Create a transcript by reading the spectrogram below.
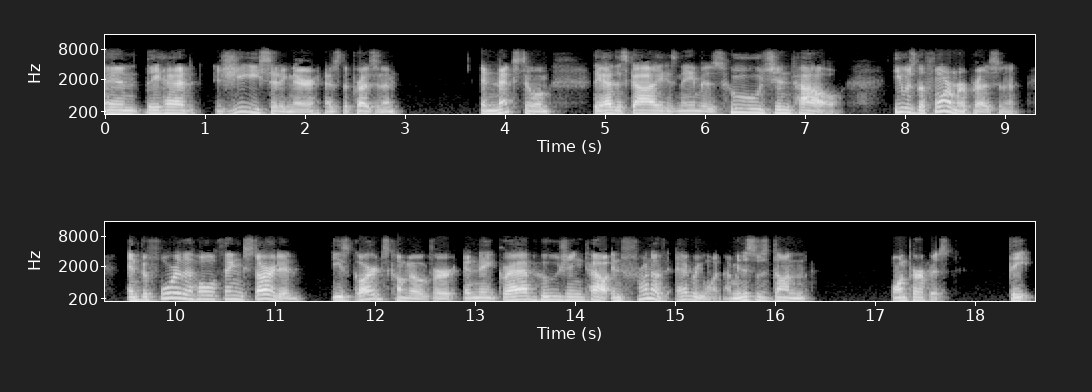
and they had Xi sitting there as the president. And next to him, they had this guy, his name is Hu Jintao. He was the former president. And before the whole thing started, these guards come over and they grab Hu Jintao in front of everyone. I mean, this was done on purpose. They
